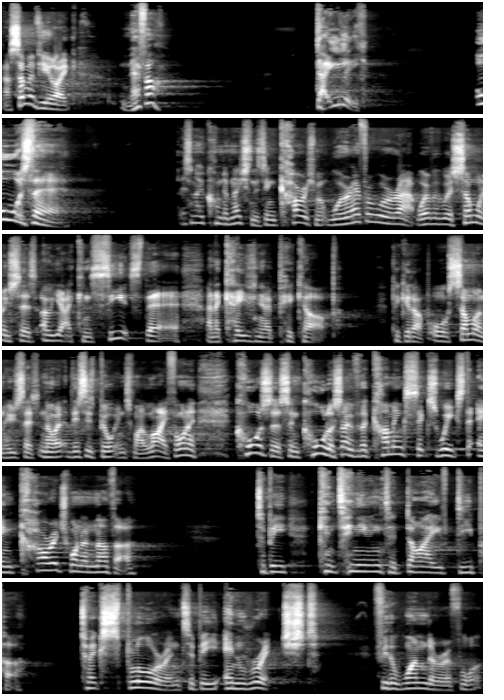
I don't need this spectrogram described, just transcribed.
Now, some of you like, never. Daily. Always there. There's no condemnation, there's encouragement wherever we're at, wherever we're someone who says, Oh, yeah, I can see it's there, and occasionally I pick up. Pick it up, or someone who says, No, this is built into my life. I want to cause us and call us over the coming six weeks to encourage one another to be continuing to dive deeper, to explore and to be enriched through the wonder of what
